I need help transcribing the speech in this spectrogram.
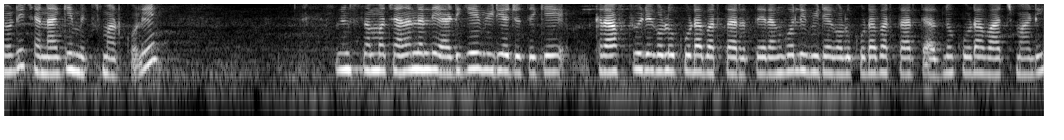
ನೋಡಿ, ಚೆನ್ನಾಗಿ ಮಿಕ್ಸ್ ಮಾಡ್ಕೊಳ್ಳಿ. ಫ್ರೆಂಡ್ಸ್ ನಮ್ಮ ಚಾನಲಲ್ಲಿ ಅಡುಗೆ ವಿಡಿಯೋ ಜೊತೆಗೆ ಕ್ರಾಫ್ಟ್ ವಿಡಿಯೋಗಳು ಕೂಡ ಬರ್ತಾ ಇರುತ್ತೆ, ರಂಗೋಲಿ ವಿಡಿಯೋಗಳು ಕೂಡ ಬರ್ತಾ ಇರುತ್ತೆ. ಅದನ್ನು ಕೂಡ ವಾಚ್ ಮಾಡಿ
